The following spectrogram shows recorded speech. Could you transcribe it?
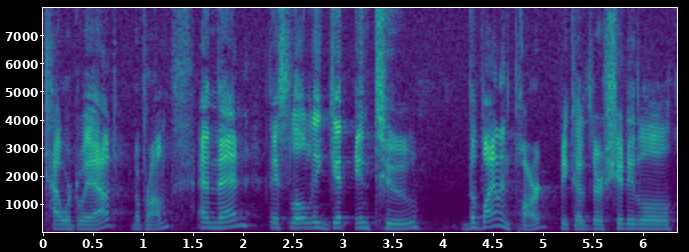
Coward way out, no problem. And then they slowly get into the violent part because they're shitty little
